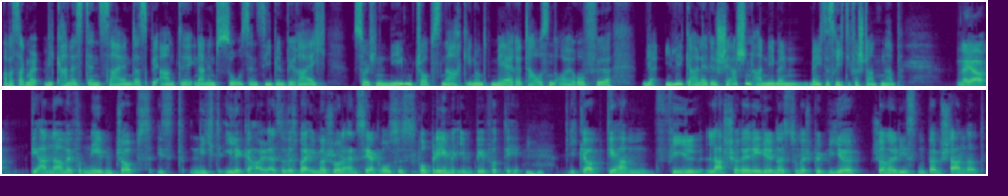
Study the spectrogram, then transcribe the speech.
Aber sag mal, wie kann es denn sein, dass Beamte in einem so sensiblen Bereich solchen Nebenjobs nachgehen und mehrere tausend Euro für ja, illegale Recherchen annehmen, wenn ich das richtig verstanden habe. Naja, die Annahme von Nebenjobs ist nicht illegal. Also das war immer schon ein sehr großes Problem im BVD. Mhm. Ich glaube, die haben viel laschere Regeln als zum Beispiel wir Journalisten beim Standard.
